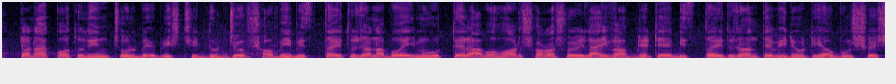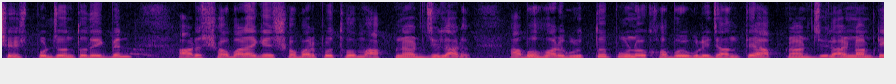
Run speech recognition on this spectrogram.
একটানা কতদিন চলবে বৃষ্টির দুর্যোগ? সবই বিস্তারিত জানাব এই মুহূর্তের আবহাওয়ার সরাসরি লাইভ আপডেটে। বিস্তারিত জানতে ভিডিওটি অবশ্যই শেষ পর্যন্ত দেখবেন। আর সবার আগে, সবার প্রথম আপনার জেলার আবহাওয়ার গুরুত্বপূর্ণ খবরগুলি জানতে আপনার জেলার নামটি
